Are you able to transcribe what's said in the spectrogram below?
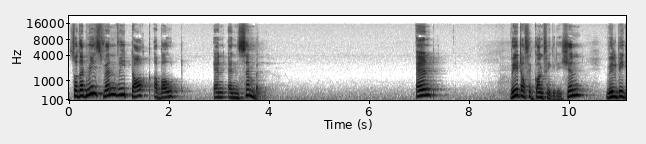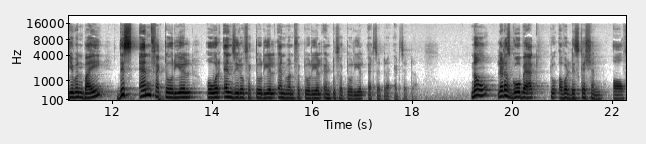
So that means when we talk about an ensemble and weight of a configuration will be given by this n factorial over n0 factorial, n1 factorial, n2 factorial, etc., etc. Now, let us go back to our discussion of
